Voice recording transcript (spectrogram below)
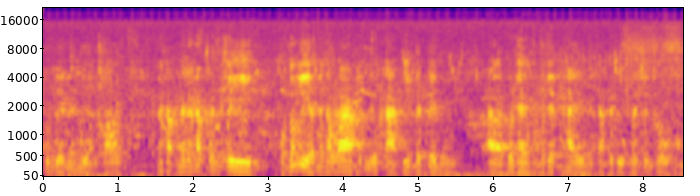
โรงเรียนในเมืองเขานะครับแม้กระทั่งแฟนซีผมต้องเรียนนะครับว่าผมมีโอกาสที่ไปเป็น ตัวแทนของประเทศไทยในการไปดูแฟชั่นโชว์ของ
